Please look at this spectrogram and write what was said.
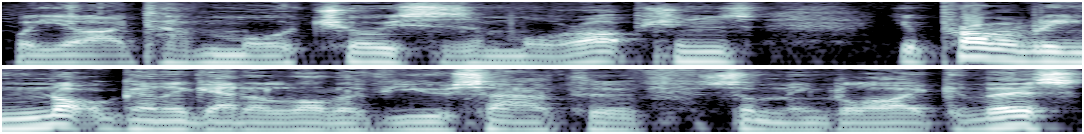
where you like to have more choices and more options, you're probably not going to get a lot of use out of something like this.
